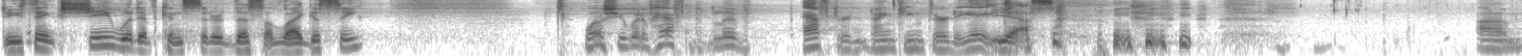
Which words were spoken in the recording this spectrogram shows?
Do you think she would have considered this a legacy? Well, she would have had to live after 1938. Yes. Um,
